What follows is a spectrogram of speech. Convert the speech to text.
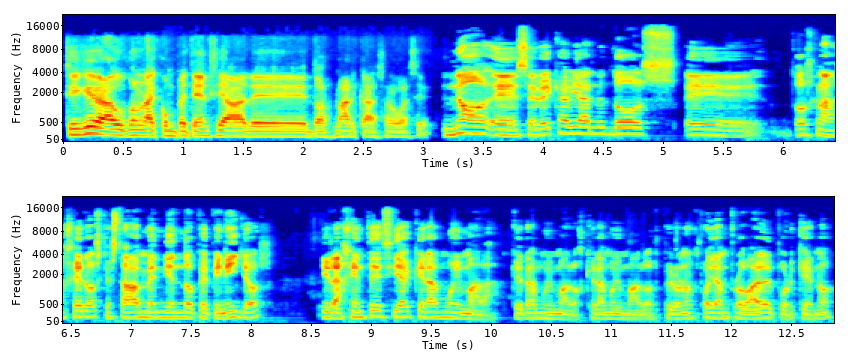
¿Tiene que ver algo con la competencia de dos marcas o algo así? No, eh, se ve que habían dos, eh, dos granjeros que estaban vendiendo pepinillos y la gente decía que eran muy mala, que eran muy malos, que eran muy malos, pero no podían probar el por qué, ¿no?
